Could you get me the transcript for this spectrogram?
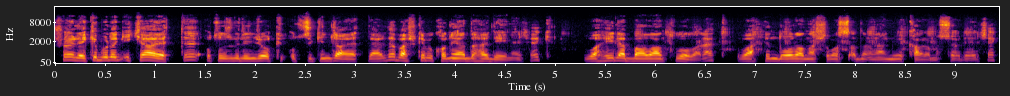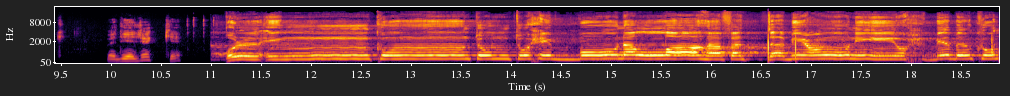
Şöyle ki buradaki iki ayette 31. 32. ayetlerde başka bir konuya daha değinecek. Vahiy ile bağlantılı olarak vahyin doğru anlaşılması adına önemli bir kavramı söyleyecek. Ve diyecek ki قل إن كنتم تحبون الله فاتبعوني يحببكم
